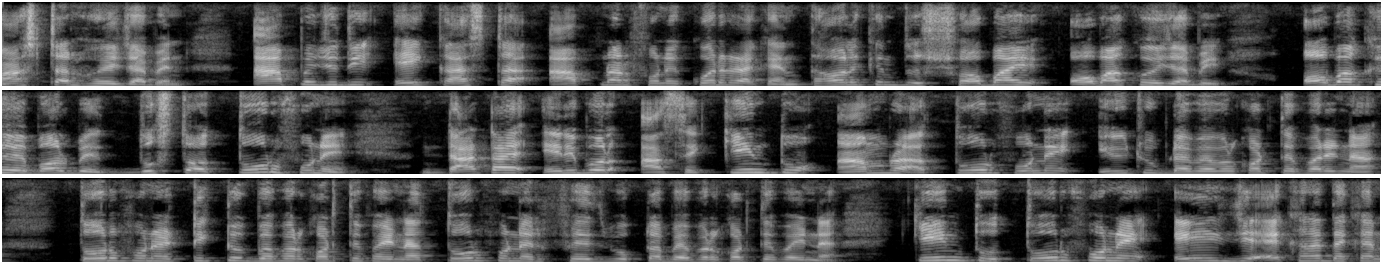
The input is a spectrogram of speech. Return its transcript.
মাস্টার হয়ে যাবেন। আপনি যদি এই কাজটা আপনার ফোনে করে রাখেন, তাহলে কিন্তু সবাই অবাক হয়ে যাবে। অবাক হয়ে বলবে, দোস্ত, তোর ফোনে ডাটা এনেবল আছে, কিন্তু আমরা তোর ফোনে ইউটিউবটা ব্যবহার করতে পারি না, তোর ফোনে টিকটক ব্যবহার করতে পারি না, তোর ফোনের ফেসবুকটা ব্যবহার করতে পারি না। কিন্তু তোর ফোনে এই যে এখানে দেখেন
